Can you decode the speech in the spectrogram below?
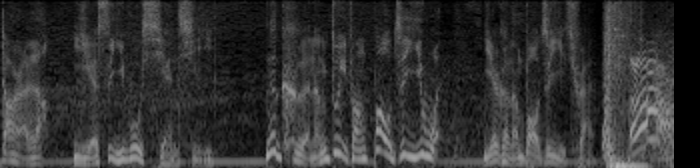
当然了，也是一步险棋。那可能对方报之以吻，也可能报之以拳。啊！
